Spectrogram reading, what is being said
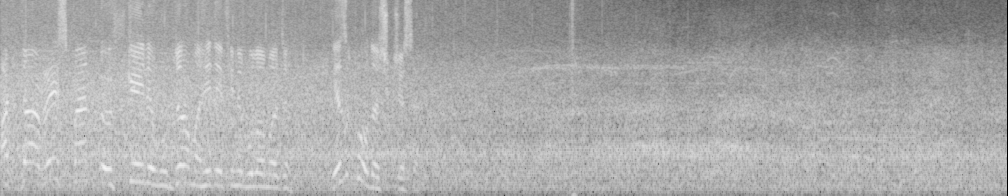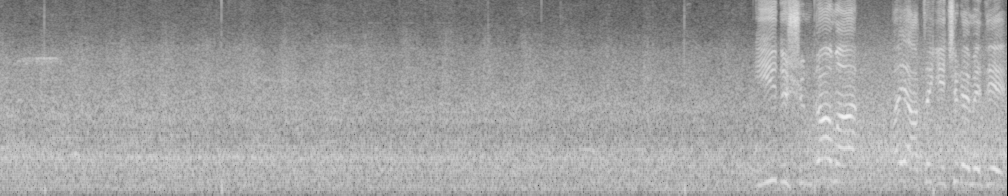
hatta resmen öfkeyle vurdu ama hedefini bulamadı. Yazık oldu açıkçası. İyi düşündü ama hayata geçiremedi.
